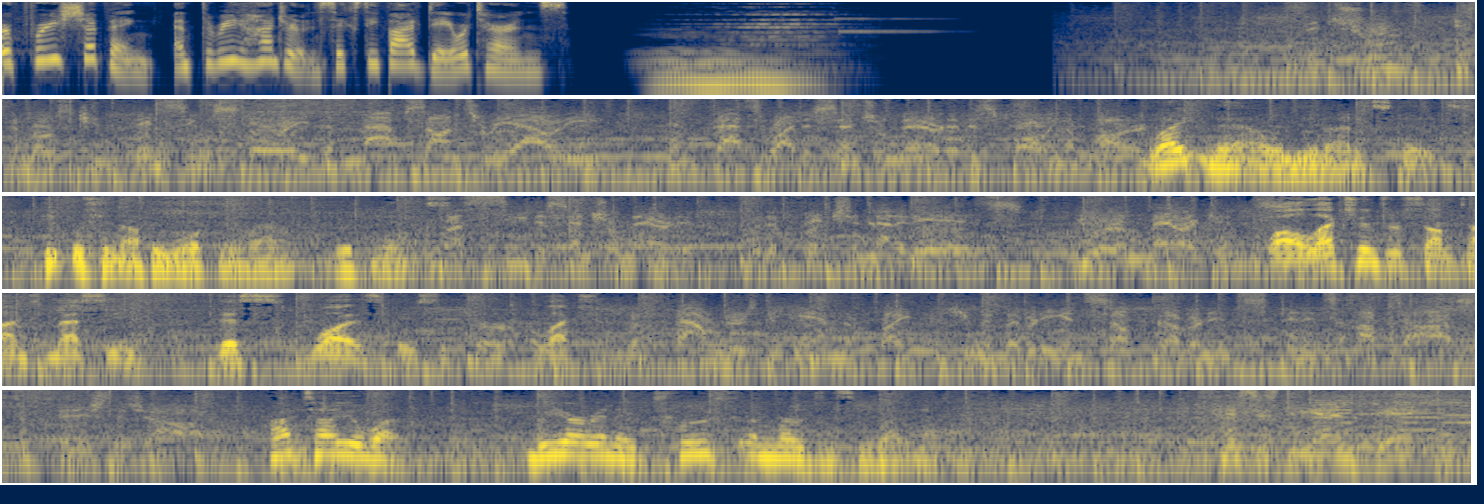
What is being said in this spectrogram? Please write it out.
for free shipping and 365-day returns. The truth is the most convincing story that maps onto reality, and that's why the central narrative is falling apart. Right now in the United States, people should not be walking around with We masks. must see the central narrative for the fiction that it is. We are Americans. While elections are sometimes messy, this was a secure election. the founders began the fight for human liberty and self-governance, and it's up to us to finish the job. I tell you what, we are in a truth emergency right now. This is the end game.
